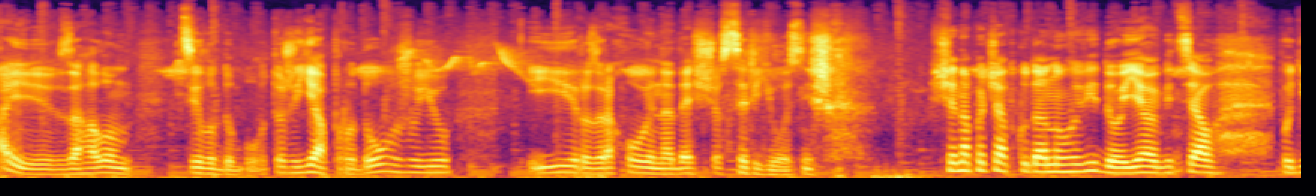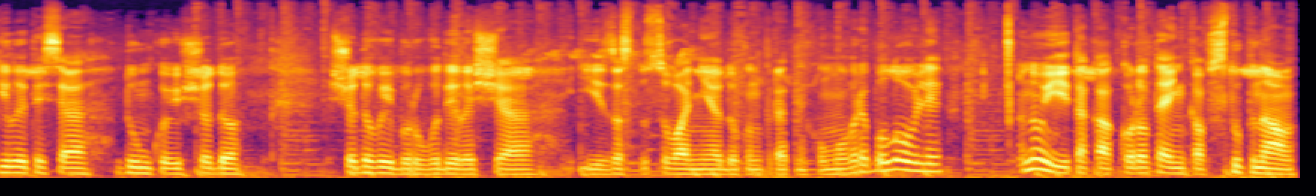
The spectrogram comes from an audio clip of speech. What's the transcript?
а й загалом цілодобово. Тож я продовжую і розраховую на дещо серйозніше. Ще на початку даного відео я обіцяв поділитися думкою щодо, щодо вибору водилища і застосування до конкретних умов риболовлі. Ну і така коротенька вступна,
